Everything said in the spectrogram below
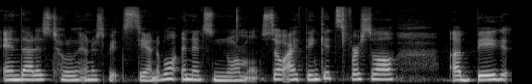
and that is totally understandable and it's normal. So I think it's first of all a big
